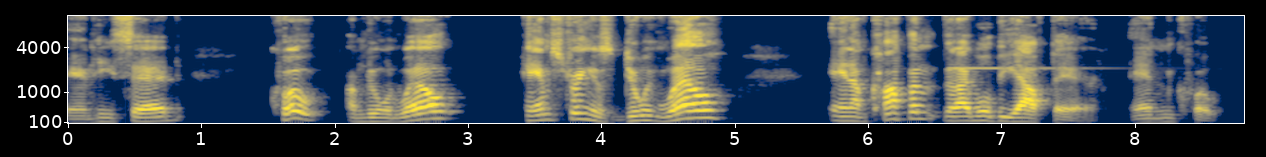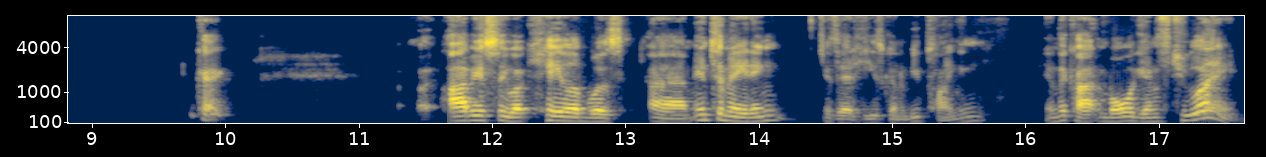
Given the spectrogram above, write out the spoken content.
and he said, quote, I'm doing well. Hamstring is doing well and I'm confident that I will be out there. End quote. Okay. Obviously, what Caleb was um, intimating is that he's going to be playing in the Cotton Bowl against Tulane.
